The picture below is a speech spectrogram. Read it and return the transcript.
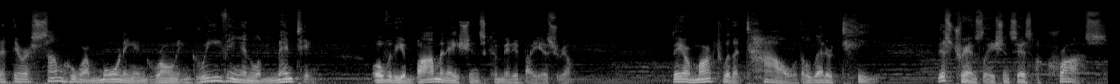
that there are some who are mourning and groaning, grieving and lamenting over the abominations committed by Israel. They are marked with a tau, the letter T. This translation says a cross.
